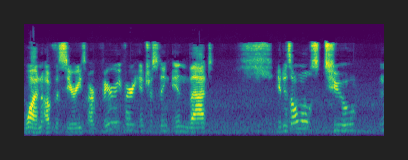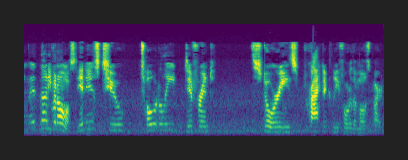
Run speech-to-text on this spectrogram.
one of the series are very, very interesting in that it is almost two, not even almost, it is two totally different stories, practically for the most part.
